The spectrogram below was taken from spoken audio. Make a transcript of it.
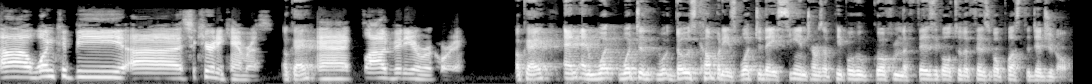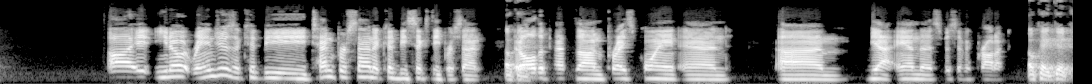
Uh, one could be uh, security cameras. Okay. And cloud video recording. Okay. And and what what do what, those companies what do they see in terms of people who go from the physical to the physical plus the digital? Uh, it, you know, it ranges. It could be 10%, it could be 60%. Okay. It all depends on price point and, um, yeah, and the specific product. Okay, good.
